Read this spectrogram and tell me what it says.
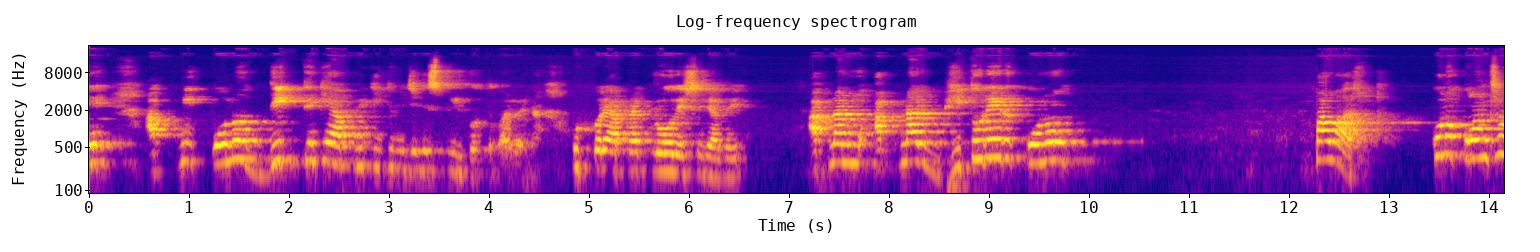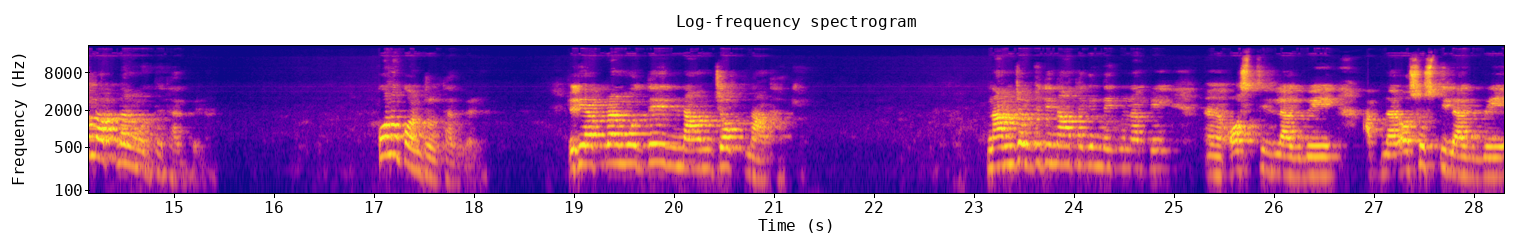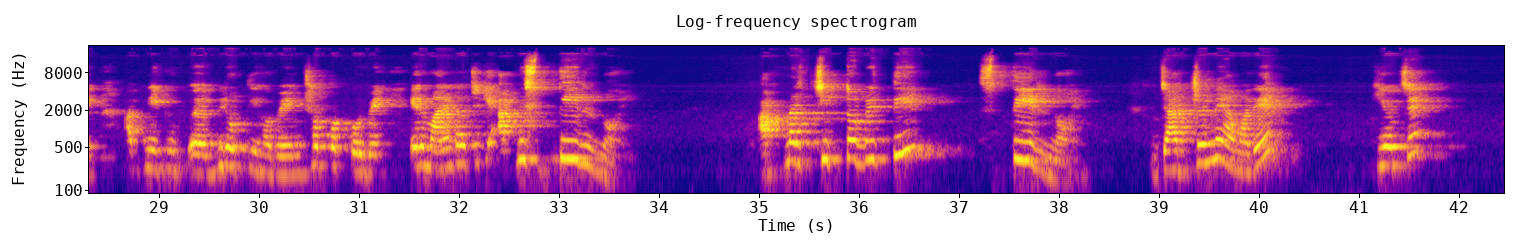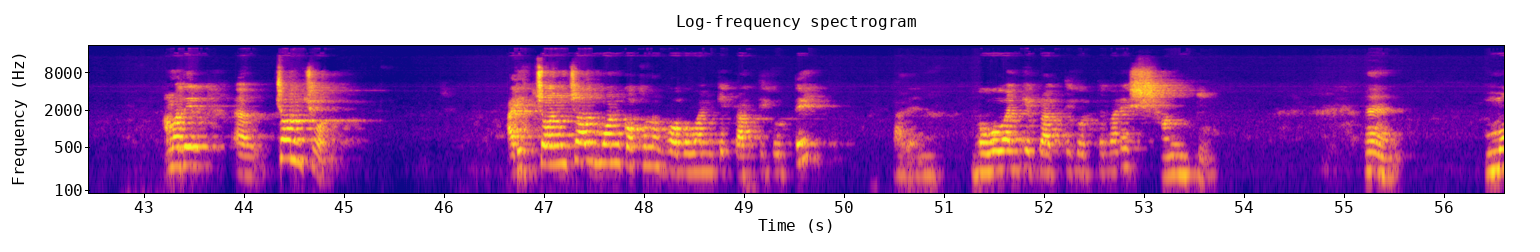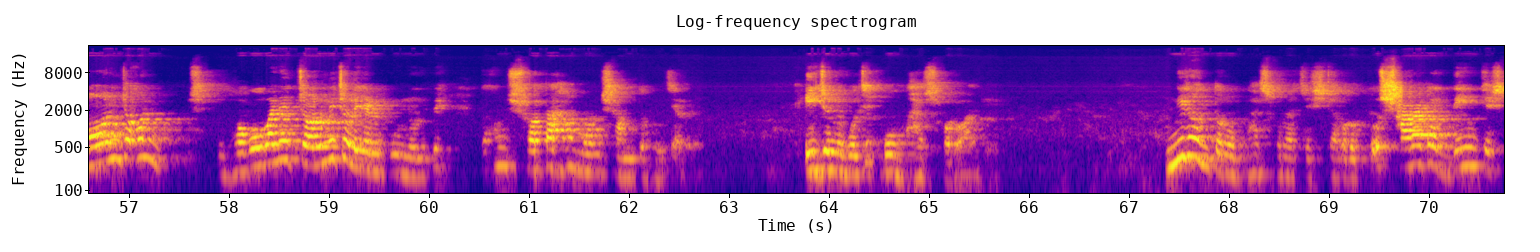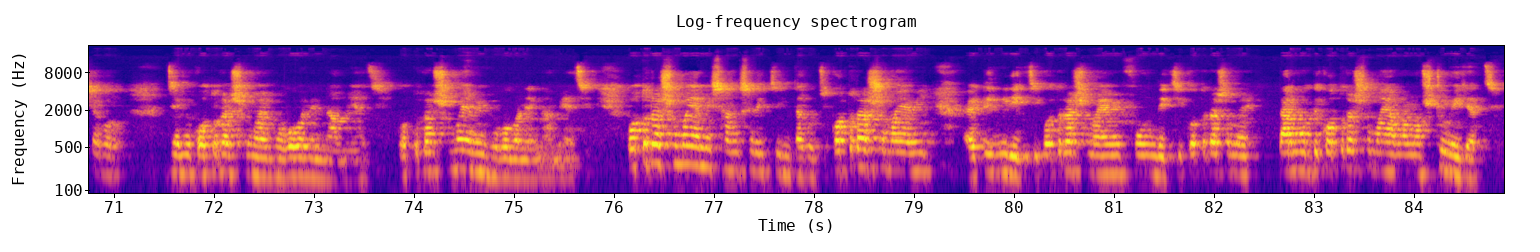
আপনি কোনো দিক থেকে আপনি কিন্তু নিজেকে স্থির করতে পারবেন না। হুট করে আপনার ক্রোধ এসে যাবে। আপনার আপনার ভিতরের কোনো পাওয়ার কোনো কন্ট্রোল আপনার মধ্যে থাকবে না। কোনো কন্ট্রোল থাকবে না। যদি আপনার মধ্যে নাম জপ না থাকে নাম জপ যদি না থাকেন, দেখবেন আপনি অস্থির লাগবে, আপনার অস্বস্তি লাগবে, আপনি একটু বিরক্তি হবেন, ছটফট করবেন। এর মানেটা হচ্ছে কি, আপনি স্থির নয়। আপনার চিত্তবৃত্তি স্থির নয়। যার জন্যে আমাদের কি হচ্ছে? আমাদের চঞ্চল। আর এই চঞ্চল মন কখনো ভগবানকে প্রাপ্তি করতে পারে না। ভগবানকে প্রাপ্তি করতে পারে শান্ত। হ্যাঁ মন যখন ভগবানের চরণে চলে যাবে পূর্ণরূপে তখন শতাহা মন শান্ত হয়ে যাবে। এই জন্য বলছে, অভ্যাস করো আগে। নিরন্তর অভ্যাস করার চেষ্টা করো। তো সারাটা দিন চেষ্টা করো। যে আমি কতটা সময় ভগবানের নামে আছি, কতটা সময় আমি ভগবানের নামে আছি, কতটা সময় আমি সাংসারিক চিন্তা করছি, কতটা সময় আমি টিভি দেখছি, কতটা সময় আমি ফোন দেখছি, কতটা সময়, তার মধ্যে কতটা সময় আমার নষ্ট হয়ে যাচ্ছে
